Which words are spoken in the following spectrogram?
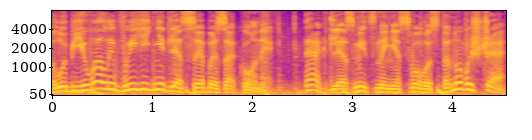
лобіювали вигідні для себе закони. Так, для зміцнення свого становища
